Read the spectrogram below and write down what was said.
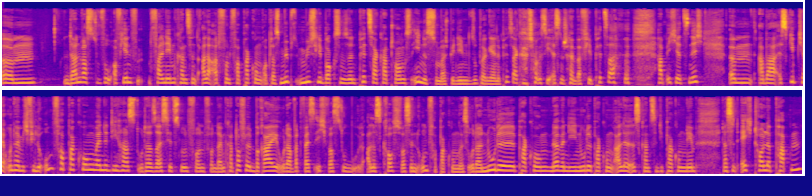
Ähm, dann, was du auf jeden Fall nehmen kannst, sind alle Art von Verpackungen. Ob das Mü Müsli-Boxen sind, Pizzakartons. Ines zum Beispiel, nehmen super gerne Pizzakartons. Die essen scheinbar viel Pizza. Habe ich jetzt nicht. Ähm, aber es gibt ja unheimlich viele Umverpackungen, wenn du die hast. Oder sei es jetzt nun von, von deinem Kartoffelbrei oder was weiß ich, was du alles kaufst, was in Umverpackungen ist. Oder Nudelpackung. Ne? Wenn die Nudelpackung alle ist, kannst du die Packung nehmen. Das sind echt tolle Pappen.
